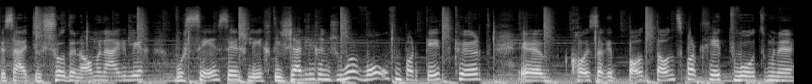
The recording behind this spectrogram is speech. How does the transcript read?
das sagt ja schon der Name eigentlich, wo sehr, sehr schlicht ist. ist eigentlich ein Schuh, der auf dem Parkett gehört, äh, kann ich sagen, Tanzparkett, wo zu einem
